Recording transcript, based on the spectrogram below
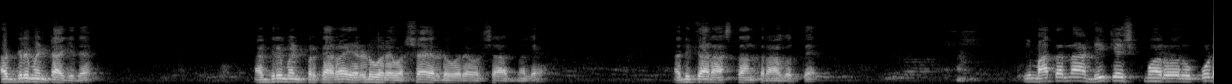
ಅಗ್ರಿಮೆಂಟ್ ಆಗಿದೆ. ಅಗ್ರಿಮೆಂಟ್ ಪ್ರಕಾರ ಎರಡೂವರೆ ವರ್ಷ ಎರಡೂವರೆ ವರ್ಷ ಆದಮೇಲೆ ಅಧಿಕಾರ ಹಸ್ತಾಂತರ ಆಗುತ್ತೆ. ಈ ಮಾತನ್ನ ಡಿ ಕೆ ಶಿವಕುಮಾರ್ ಅವರು ಕೂಡ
